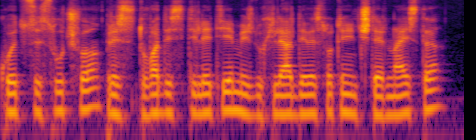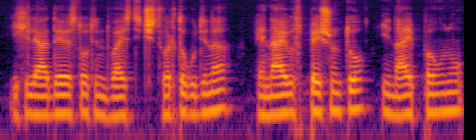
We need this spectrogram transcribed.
което се случва през това десетилетие между 1914 и 1924 година е най-успешното и най-пълно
